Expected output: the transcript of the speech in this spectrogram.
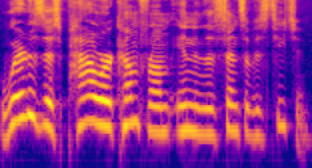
Where does this power come from in the sense of his teaching?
